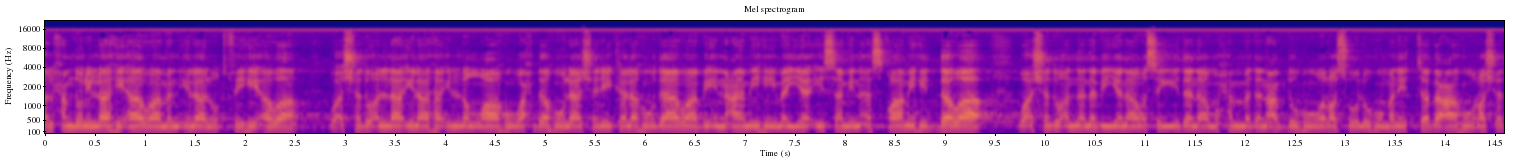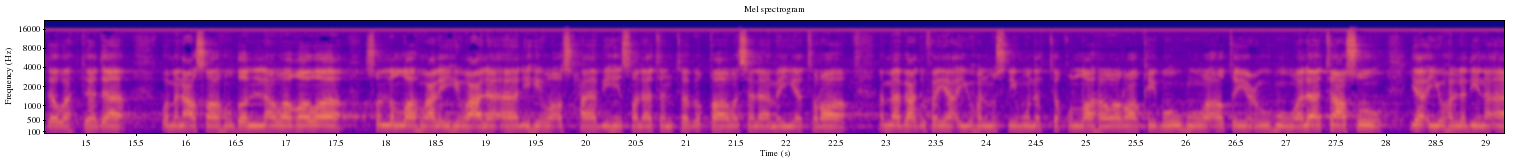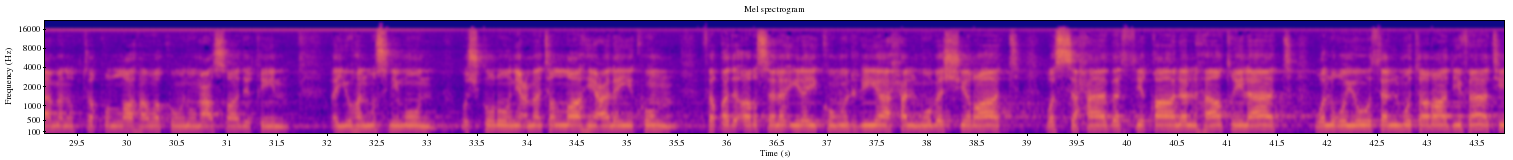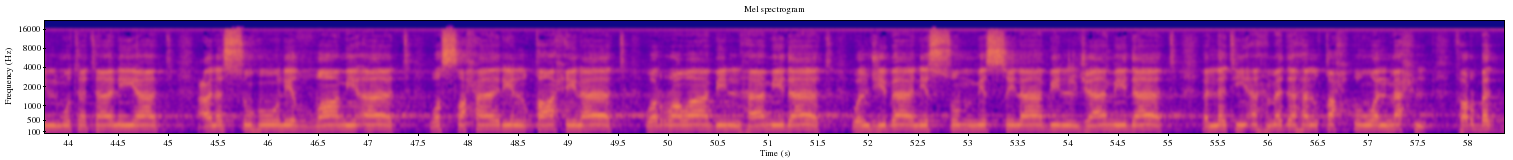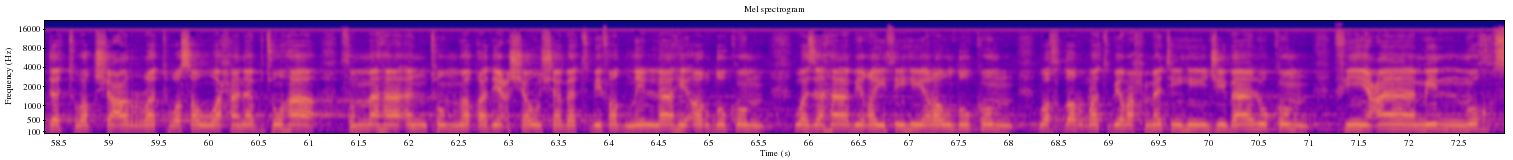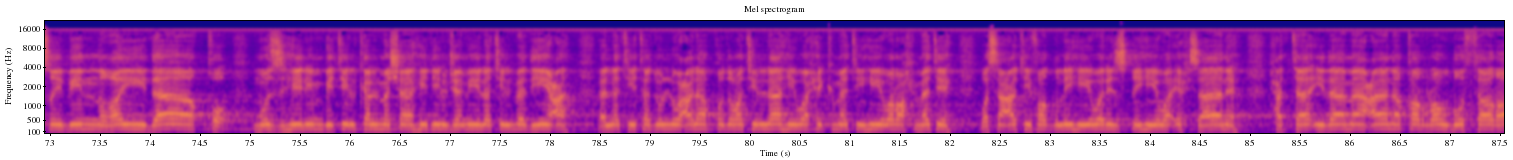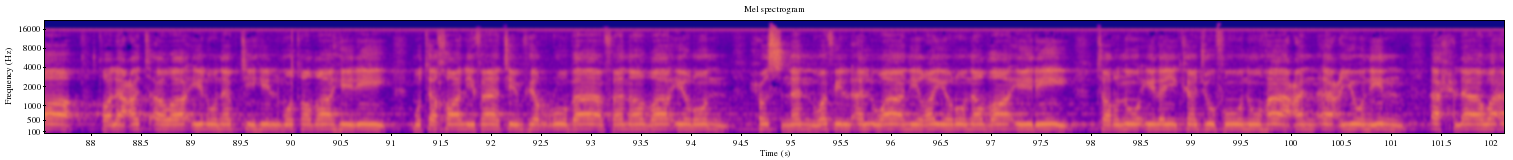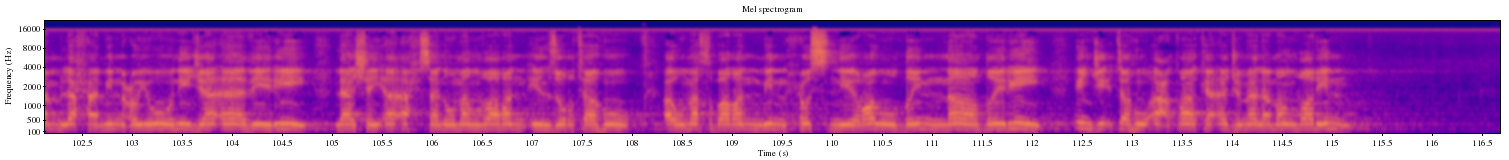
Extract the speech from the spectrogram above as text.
الحمد لله آوى من إلى لطفه أوى. وأشهد أن لا إله إلا الله وحده لا شريك له داوى بإنعامه من يئس من أسقامه الدواء. وأشهد أن نبينا وسيدنا محمدا عبده ورسوله من اتبعه رشد واهتدى ومن عصاه ضل وغوى. صلى الله عليه وعلى آله وأصحابه صلاة تبقى وسلاما يترى. أما بعد فيا أيها المسلمون اتقوا الله وراقبوه وأطيعوه ولا تعصوه. يا أيها الذين آمنوا اتقوا الله وكونوا مع الصادقين. أيها المسلمون اشكروا نعمة الله عليكم. فقد أرسل إليكم الرياح المبشرات والسحاب الثقال الهاطلات والغيوث المترادفات المتتاليات على السهول الظامئات والصحاري القاحلات والروابي الهامدات والجبال الصم الصلاب الجامدات التي أهمدها القحط والمحل فاربدت واقشعرت وصوح نبتها ثم ها أنتم وقد اعشوشبت بفضل الله أرضكم وزهى بغيثه روضكم واخضرت برحمته جبالكم في عام مخصب غيداق مزهر بتلك المشاهد الجميلة البديعة التي تدل على قدرة الله وحكمته ورحمته وسعة فضله ورزقه وإحسانه حتى إذا ما عانق الروض الثرى طلعت أوائل نبته المتظاهر متخالفات في الربا فنظائر حسنا وفي الألوان غير نظائر. ترنو إليك جفونها عن أعين أحلى وأملح من عيون جاذر لا شيء أحسن منظرا إن زرته أو مخبرا من حسن روض الناظر. إن جئته أعطاك أجمل منظر.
